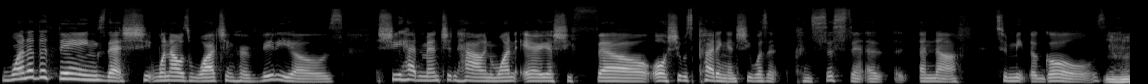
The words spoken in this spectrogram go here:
one of the things that she when I was watching her videos, she had mentioned how in one area she fell or she was cutting and she wasn't consistent e- e- enough to meet the goals. Mm-hmm.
